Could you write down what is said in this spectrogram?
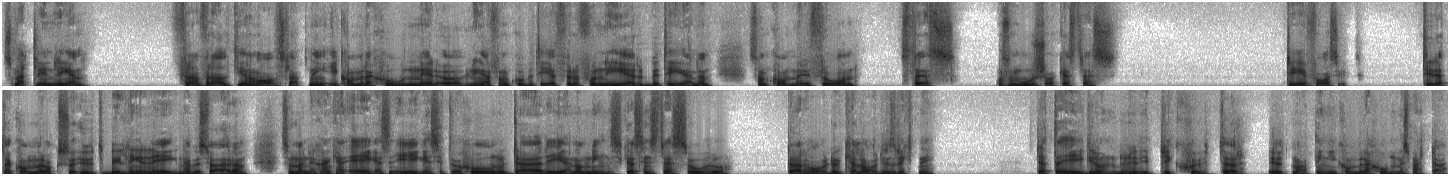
Smärtlindringen, framför allt genom avslappning i kombination med övningar från KBT för att få ner beteenden som kommer ifrån stress och som orsakar stress. Det är facit. Till detta kommer också utbildningen i de egna besvären så människan kan äga sin egen situation och därigenom minska sin stress och oro. Där har du Kaladius riktning. Detta är i grunden hur vi prickskjuter utmattning i kombination med smärta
